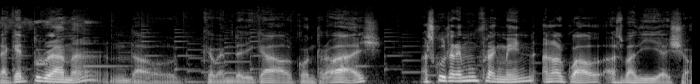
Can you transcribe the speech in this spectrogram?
D'aquest programa, del que vam dedicar al contrabaix, escoltarem un fragment en el qual es va dir això.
